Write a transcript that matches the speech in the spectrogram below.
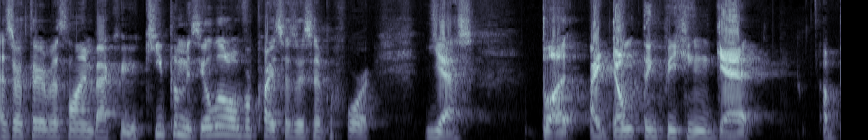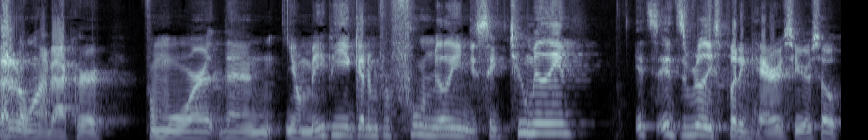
as our third best linebacker, you keep him. Is he a little overpriced, as I said before? Yes, but I don't think we can get a better linebacker for more than you know. Maybe you get him for four million. You say two million. It's it's really splitting hairs here. So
